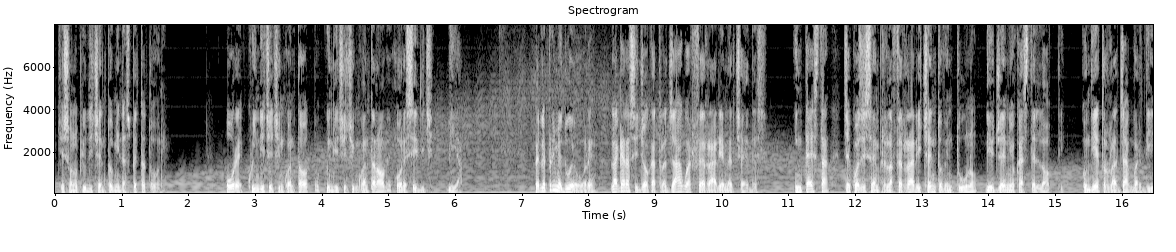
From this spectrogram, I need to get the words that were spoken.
ci sono più di 100.000 spettatori. Ore 15.58, 15.59, ore 16, via. Per le prime due ore la gara si gioca tra Jaguar, Ferrari e Mercedes. In testa c'è quasi sempre la Ferrari 121 di Eugenio Castellotti, con dietro la Jaguar D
